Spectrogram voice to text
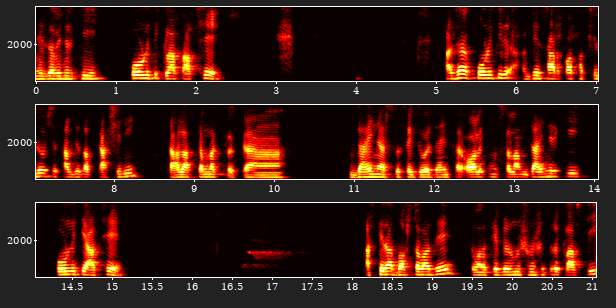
মেজাবিনের কি পরিণতি ক্লাস আছে? আচ্ছা পরিণতির যে স্যার কথা ছিল, সে যদি আজকে আসেনি, তাহলে আজকে আমরা জাহিন আসছো শেখ জুবাইর জাহিন স্যার, ওয়ালাইকুম আসসালাম। জাহিনের কি পরিণতি আছে? আজকে রাত দশটা বাজে, তোমাদের ফেব্রুয়ারি উনিশশো উনসত্তরের ক্লাসটি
